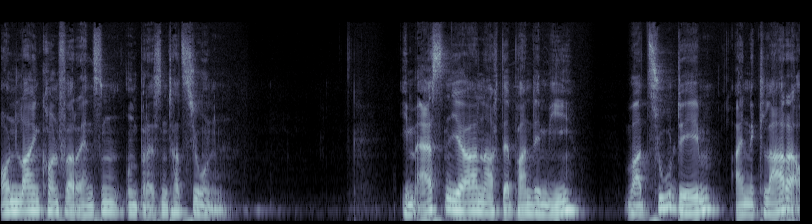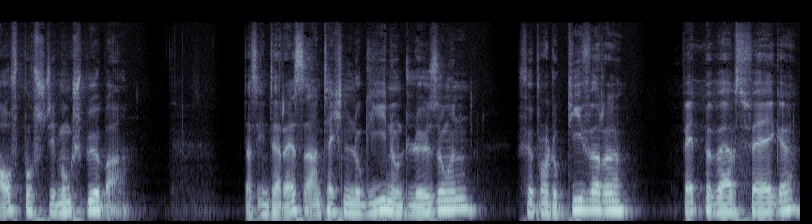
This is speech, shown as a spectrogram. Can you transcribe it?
Online-Konferenzen und Präsentationen. Im ersten Jahr nach der Pandemie war zudem eine klare Aufbruchsstimmung spürbar. Das Interesse an Technologien und Lösungen für produktivere, wettbewerbsfähige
